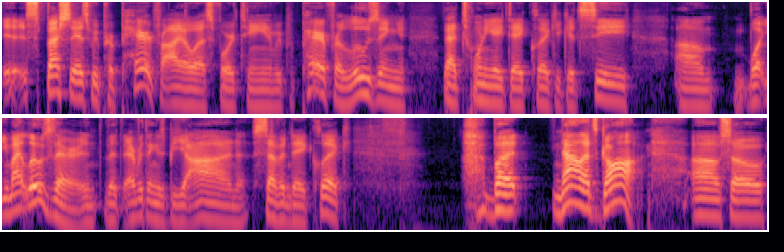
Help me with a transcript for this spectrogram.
especially as we prepared for iOS 14, we prepared for losing that 28 day click, you could see um, what you might lose there, and that everything is beyond seven day click. But now that's gone. Uh, so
